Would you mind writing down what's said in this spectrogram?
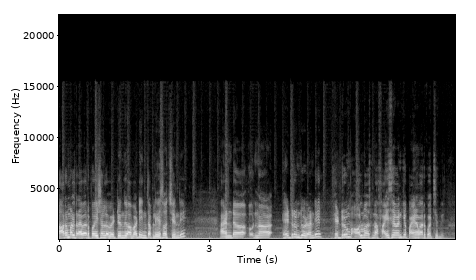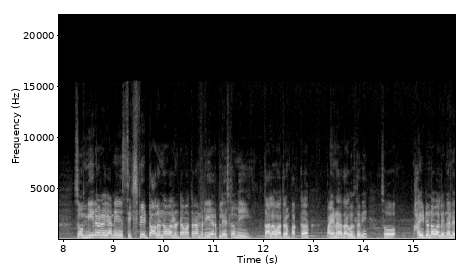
నార్మల్ డ్రైవర్ పొజిషన్లో పెట్టింది కాబట్టి ఇంత ప్లేస్ వచ్చింది. అండ్ uh, నా హెడ్ రూమ్ చూడండి. హెడ్ రూమ్ ఆల్మోస్ట్ నా ఫైవ్ సెవెన్కి పైన వరకు వచ్చింది. సో మీరు కానీ సిక్స్ ఫీట్ టాల్ ఉన్న వాళ్ళు ఉంటే మాత్రం రియర్ ప్లేస్లో మీ తల మాత్రం పక్క పైన తగులుతుంది. సో హైట్ ఉన్న వాళ్ళు ఏంటంటే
